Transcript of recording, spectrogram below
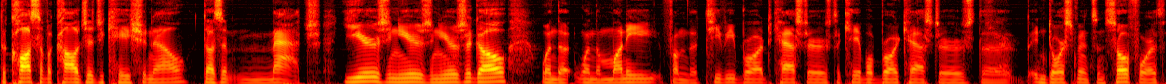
The cost of a college education now doesn't match years and years and years ago when the when the money from the TV broadcasters, the cable broadcasters, the endorsements and so forth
